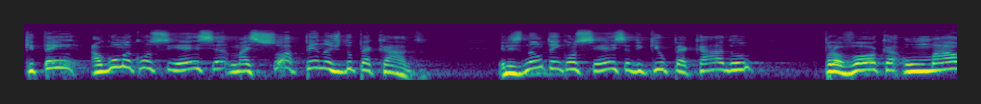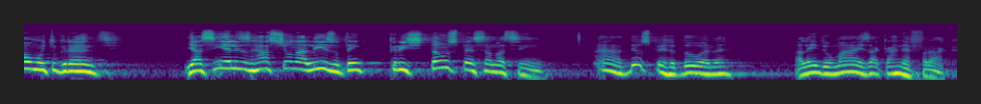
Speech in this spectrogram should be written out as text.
que tem alguma consciência, mas só apenas do pecado eles não têm consciência de que o pecado provoca um mal muito grande. E assim eles racionalizam. Tem cristãos pensando assim: ah, Deus perdoa, né? Além do mais, a carne é fraca.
